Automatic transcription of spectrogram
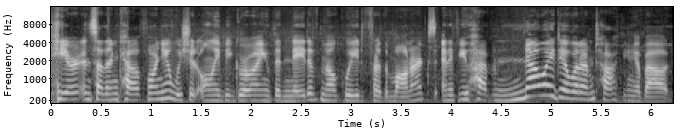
Here in Southern California, we should only be growing the native milkweed for the monarchs. And if you have no idea what I'm talking about,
